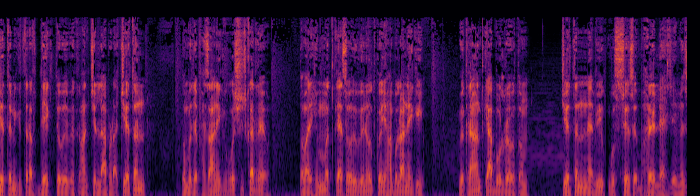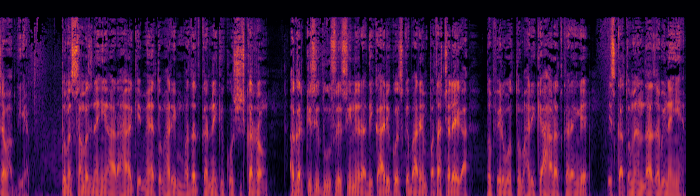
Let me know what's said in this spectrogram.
चेतन की तरफ़ देखते हुए विक्रांत चिल्ला पड़ा, चेतन, तुम मुझे फंसाने की कोशिश कर रहे हो? तुम्हारी हिम्मत कैसे हुई विनोद को यहाँ बुलाने की? विक्रांत, क्या बोल रहे हो तुम? चेतन ने भी गुस्से से भरे लहजे में जवाब दिया, तुम्हें समझ नहीं आ रहा कि मैं तुम्हारी मदद करने की कोशिश कर रहा हूँ। अगर किसी दूसरे सीनियर अधिकारी को इसके बारे में पता चलेगा तो फिर वो तुम्हारी क्या हालत करेंगे? इसका तुम्हें अंदाज़ा भी नहीं है।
